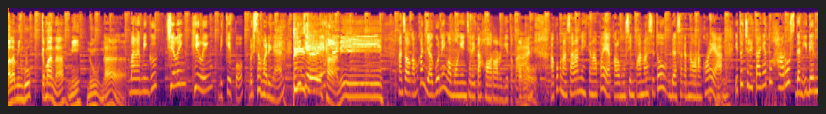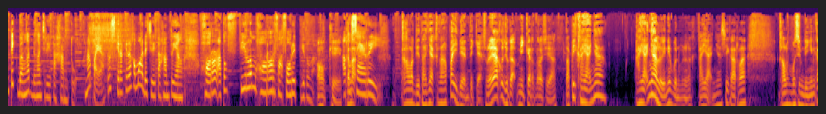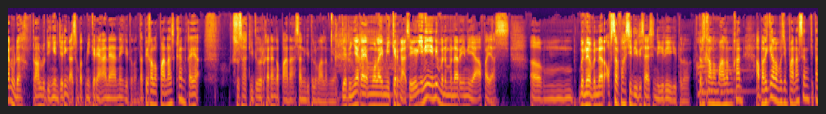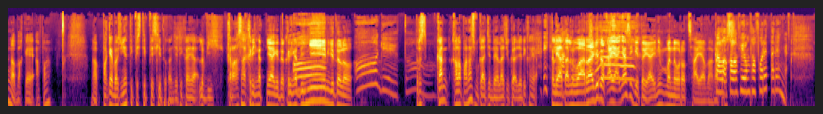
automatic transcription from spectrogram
Malam minggu ke mana nih Nuna? Malam minggu chilling healing di Kepo bersama dengan DJ Hani. Hansel kamu kan jago nih ngomongin cerita horor gitu kan. Oh. Aku penasaran nih kenapa ya kalau musim panas itu berdasarkan orang Korea Mm-mm. itu ceritanya tuh harus dan identik banget dengan cerita hantu. Kenapa ya? Terus kira-kira kamu ada cerita hantu yang horor atau film horor favorit gitu nggak? Oke, Atau kena- seri? kalau ditanya kenapa identik ya, sebenarnya aku juga mikir terus ya. Tapi kayaknya, kayaknya loh ini bener-bener kayaknya sih karena kalau musim dingin kan udah terlalu dingin, jadi nggak sempat mikir yang aneh-aneh gitu kan. Tapi kalau panas kan kayak susah tidur, kadang kepanasan gitu loh malamnya. Jadinya kayak mulai mikir nggak sih? Ini ini bener-bener ini ya apa ya? em, bener-bener observasi diri saya sendiri gitu loh. Terus kalau malam kan, apalagi kalau musim panas kan kita nggak pakai apa? nggak pakai bajunya tipis-tipis gitu kan jadi kayak lebih kerasa keringetnya gitu keringet Oh. dingin gitu loh Oh gitu. Terus kan kalau panas buka jendela juga jadi kayak Ih, kelihatan luar gitu. Kayaknya sih gitu ya. Ini menurut saya banget. Kalau Terus, kalau film favorit ada nggak?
